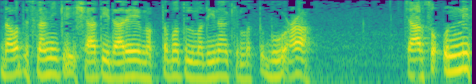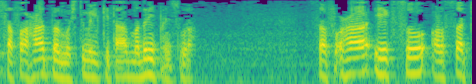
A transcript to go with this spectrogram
دعوت اسلامی کے اشاعتی ادارے مکتبۃ المدینہ کی مطبوعہ چار سو انیس صفحات پر مشتمل کتاب مدنی پنسورہ صفحہ ایک سو اڑسٹھ.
